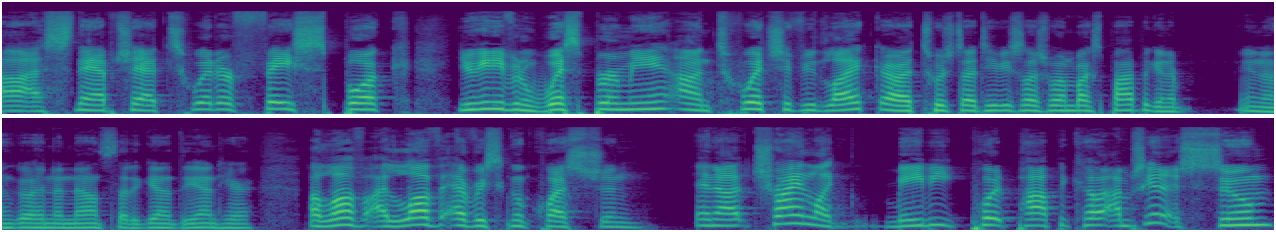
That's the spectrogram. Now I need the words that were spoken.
uh, Snapchat, Twitter, Facebook. You can even whisper me on Twitch if you'd like. Uh, Twitch.tv slash one box pop. You're gonna you know go ahead and announce that again at the end here. I love I love every single question. And uh, try and like maybe put Poppy Code. I'm just gonna assume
